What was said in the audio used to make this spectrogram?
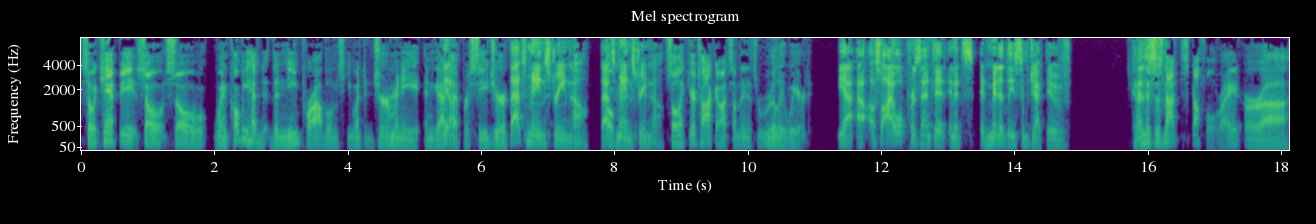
So it can't be so. So when Kobe had the knee problems, he went to Germany and got Yeah. that procedure. That's mainstream now. That's Okay. mainstream now. So like you're talking about something that's really weird. Yeah. So I will present it, and it's admittedly subjective. And this is not scuffle, right? Or uh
